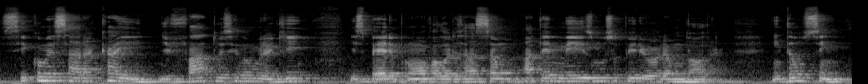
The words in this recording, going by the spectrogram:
se começar a cair de fato esse número aqui, espere por uma valorização até mesmo superior a um dólar. Então, sim,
